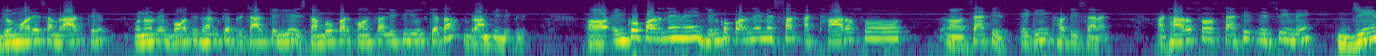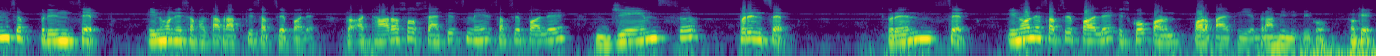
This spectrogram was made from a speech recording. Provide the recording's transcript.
जो मौर्य सम्राट थे, उन्होंने बौद्ध धर्म के प्रचार के लिए स्तंभों पर कौन सा लिपि यूज़ किया था? ब्राह्मी लिपि। इनको पढ़ने में, जिनको पढ़ने में सन अठारह सैतीस सेवन अठारह ईस्वी में जेम्स प्रिंसेप इन्होंने सफलता प्राप्त की सबसे पहले। तो अठारह में सबसे पहले जेम्स प्रिंसेप प्रिंसेप। इन्होंने सबसे पहले इसको पढ़ पढ़ पाए थे ये ब्राह्मी लिपि को। ओके।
